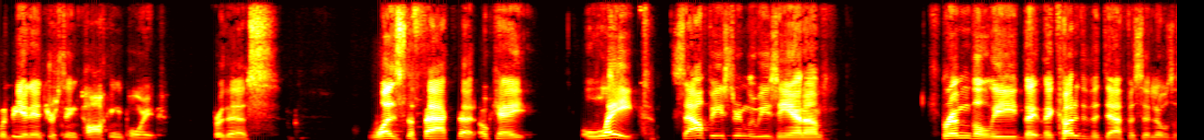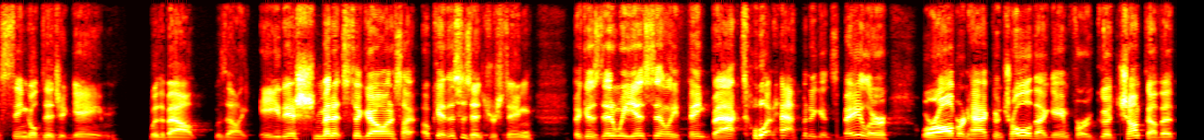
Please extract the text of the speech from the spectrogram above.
would be an interesting talking point for this was the fact that okay, late southeastern Louisiana trimmed the lead. They they cut into the deficit. And it was a single digit game with about was that like eight ish minutes to go, and it's like okay, this is interesting because then we instantly think back to what happened against Baylor, where Auburn had control of that game for a good chunk of it.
